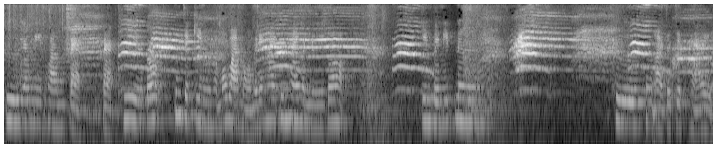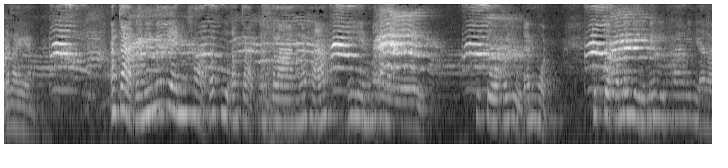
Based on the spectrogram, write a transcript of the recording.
คือยังมีความแปลกแปลกที่แล้วก็เพิ่งจะกินค่ะเมื่อวานหมอไม่ได้ให้เพิ่งให้วันนี้ก็กินไปนิดนึง คือคงอาจจะเจ็บแผลหรืออะไรอะ่ะ อากาศในนี้ไม่เย็นค่ะ ก็คืออากาศกลางๆนะคะ ไม่เย็นไม่อะไรเลยทุกตัวเขาอยู่ได้หมด ทุกตัวก็ไม่มีไม่มีผ้าไม่มีอะไร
